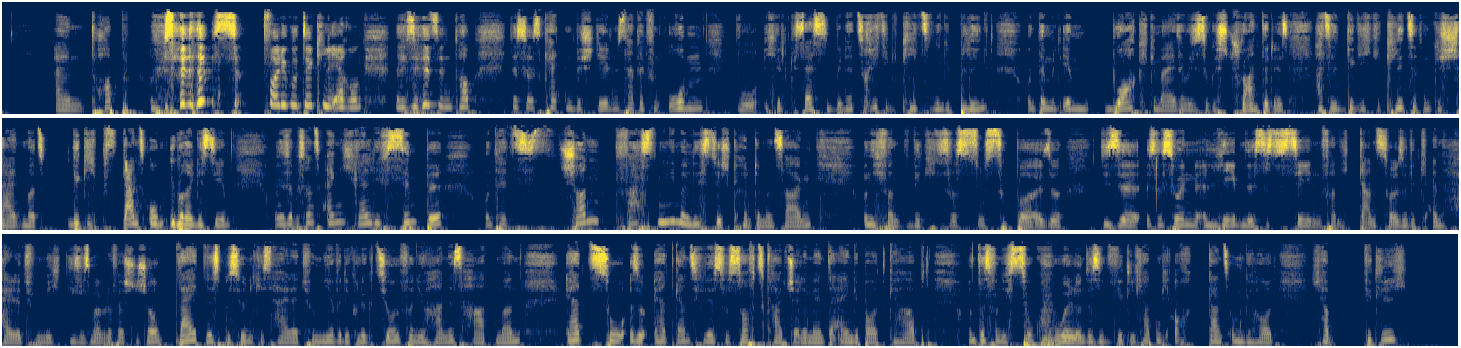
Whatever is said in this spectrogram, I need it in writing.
ein Top und es war so voll die gute Erklärung. Also ist ein Top, das so aus Ketten besteht und es hat halt von oben, wo ich halt gesessen bin, hat so richtig geglitzert und geblinkt und dann mit ihrem Walk gemeinsam, wie sie so gestruntet ist, hat sie halt wirklich geglitzert und gescheint. Man hat es wirklich bis ganz oben überall gesehen und ist aber sonst eigentlich relativ simpel und halt schon fast minimalistisch, könnte man sagen. Und ich fand wirklich, das war so super. Also diese, es ist so ein Erlebnis, zu sehen, fand ich ganz toll. Also wirklich ein Highlight für mich dieses Mal bei der Fashion Show. Weiteres persönliches Highlight von mir war die Kollektion von Johannes Hartmann. Er hat so, also er hat ganz viele so Soft Sculpture Elemente eingebaut gehabt und das fand ich so cool und das wirklich hat mich auch ganz umgehaut. Ich habe wirklich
